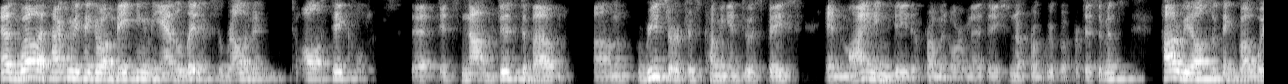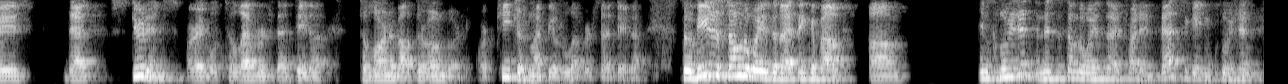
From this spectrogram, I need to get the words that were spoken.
as well as how can we think about making the analytics relevant to all stakeholders? That it's not just about um, researchers coming into a space and mining data from an organization or from a group of participants. How do we also think about ways that students are able to leverage that data to learn about their own learning, or teachers might be able to leverage that data. So these are some of the ways that I think about um, inclusion, and this is some of the ways that I try to investigate inclusion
